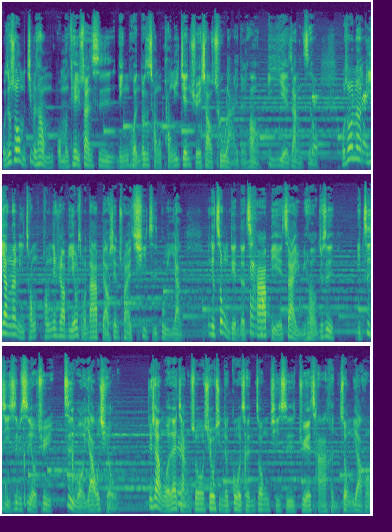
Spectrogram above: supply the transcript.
我就说我们基本上我们我们可以算是灵魂都是从同一间学校出来的哈，毕业这样子哦。我说那一样啊，你从同一间学校毕业，为什么大家表现出来气质不一样？那个重点的差别在于哈，就是你自己是不是有去。自我要求，就像我在讲说，修行的过程中，其实觉察很重要哈。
